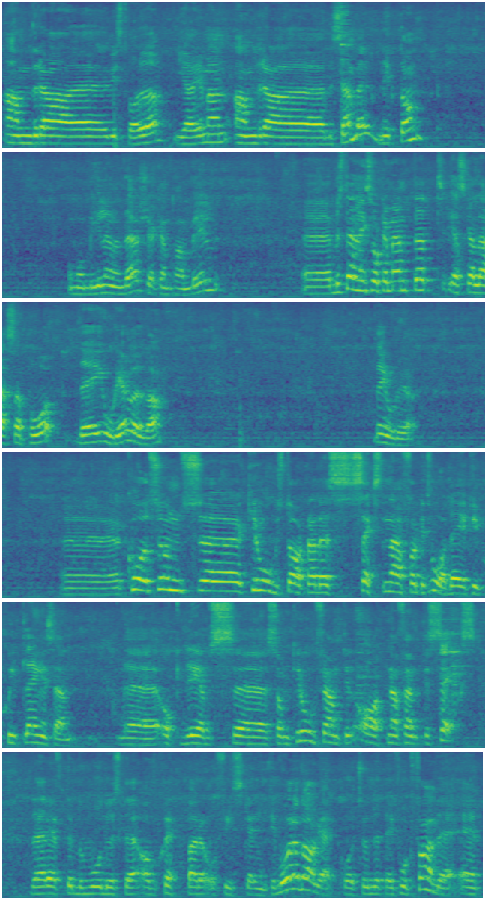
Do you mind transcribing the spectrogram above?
Andra, eh, visst var det det? Jajamän, andra december 19. Och mobilen är där så jag kan ta en bild. Eh, beställningssortimentet, jag ska läsa på. Det gjorde jag väl va? Det gjorde jag. Eh, Kolsunds eh, krog startades 1642, det är typ skitlänge sedan. Eh, och drevs som krog fram till 1856. Därefter beboddes det av skeppare och fiskare in till våra dagar. Kolsundet är fortfarande ett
